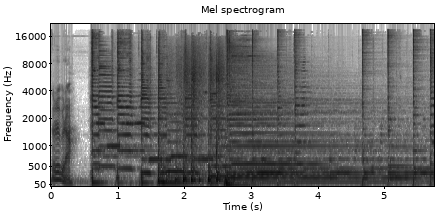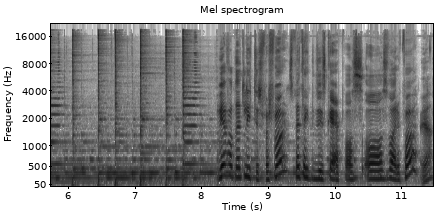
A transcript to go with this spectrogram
Det blir bra. Vi har fått et lytterspørsmål som jeg tenkte du skal hjelpe oss å svare på. Ja.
